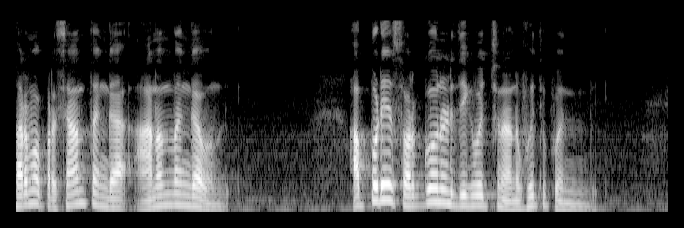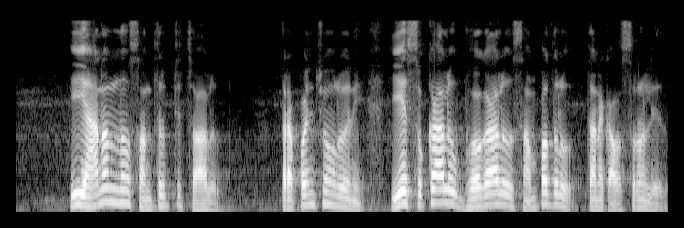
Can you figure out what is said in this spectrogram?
పరమ ప్రశాంతంగా ఆనందంగా ఉంది. అప్పుడే స్వర్గం నుండి దిగివచ్చిన అనుభూతి పొందింది. ఈ ఆనందం సంతృప్తి చాలు. ప్రపంచంలోని ఏ సుఖాలు భోగాలు సంపదలు తనకు అవసరం లేదు.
